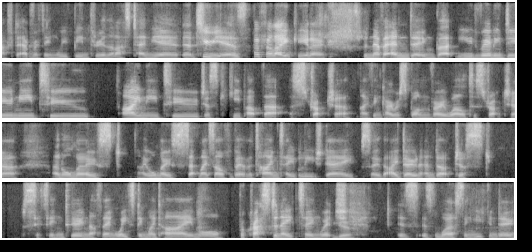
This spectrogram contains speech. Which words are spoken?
after everything we've been through in the last 10 years, uh, two years. I feel like, you know, it's been never ending, but you really do need to I need to just keep up that structure. I think I respond very well to structure and almost I almost set myself a bit of a timetable each day so that I don't end up just sitting doing nothing, wasting my time or procrastinating, which yeah. is is the worst thing you can do.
